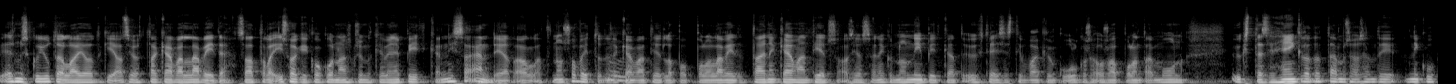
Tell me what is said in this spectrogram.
esimerkiksi kun jutellaan joitakin asioista tai käydään lävitä, saattaa olla isoakin kokonaisuuksia, jotka menee pitkään, niissä on NDAt alla, että ne on sovittu, että ne mm. käydään tietyllä poppolla lävitä, tai ne käydään tietyissä asioissa, niin kun ne on niin pitkälti yhteisesti, vaikka jonkun ulkoisen osapuolen tai muun yksittäisen henkilön tai tämmöisen asian, niin kuin,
